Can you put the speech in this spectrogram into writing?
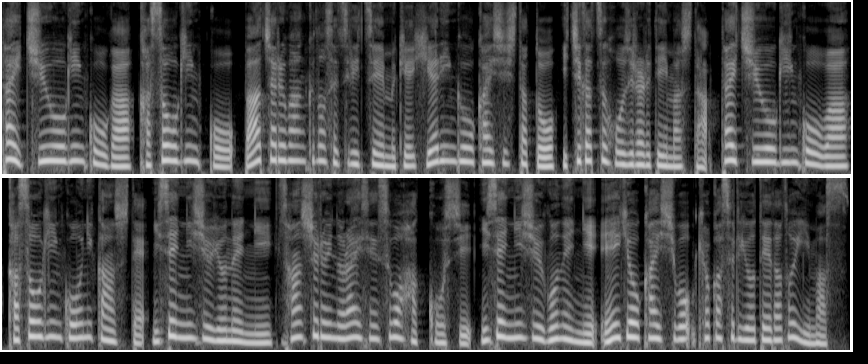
対中央銀行が仮想銀行バーチャルバンクの設立へ向けヒアリングを開始したと1月報じられていました。対中央銀行は仮想銀行に関して2024年に3種類のライセンスを発行し、2025年に営業開始を許可する予定だといいます。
